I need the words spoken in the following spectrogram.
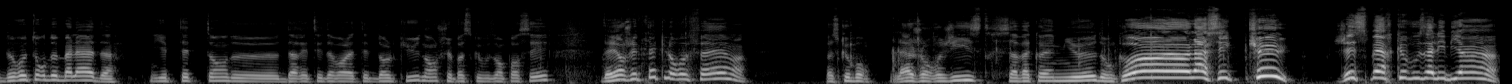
De retour de balade. Il est peut-être temps d'arrêter d'avoir la tête dans le cul, non? Je sais pas ce que vous en pensez. D'ailleurs, je vais peut-être le refaire. Parce que bon, là j'enregistre, ça va quand même mieux. Donc, oh là, c'est cul J'espère que vous allez bien.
